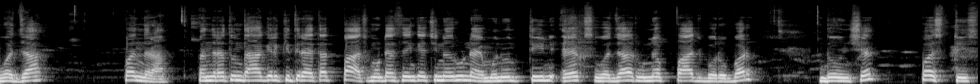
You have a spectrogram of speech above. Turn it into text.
वजा पंधरा. पंधरातून दहा गेले किती राहतात? पाच. मोठ्या संख्येची न ऋण आहे म्हणून तीन एक्स वजा ऋण पाच बरोबर दोनशे पस्तीस.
